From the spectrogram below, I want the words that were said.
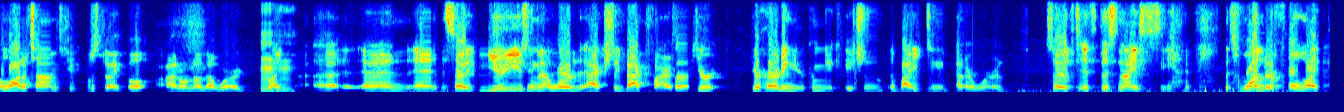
a lot of times people just be like, "Oh, I don't know that word," like, uh, and and so you're using that word that actually backfires. Like you're you're hurting your communication by using a better word. So it's it's this nice, this wonderful like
